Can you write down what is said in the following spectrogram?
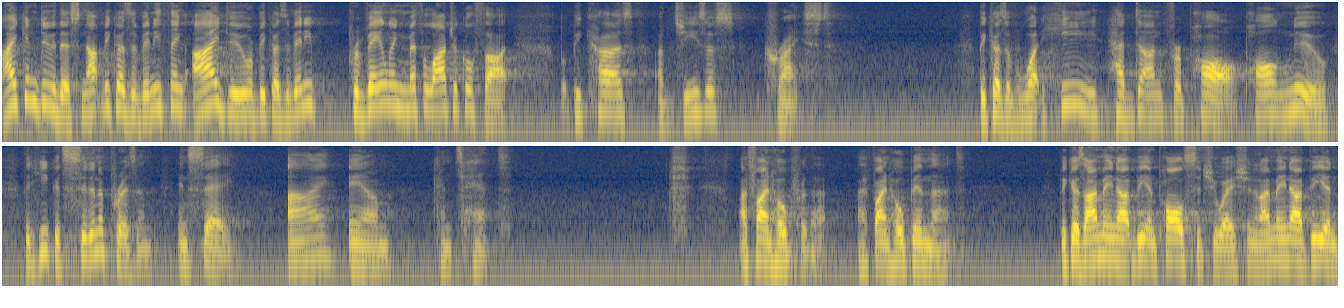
I can do this not because of anything I do or because of any prevailing mythological thought, but because of Jesus Christ. Because of what he had done for Paul, Paul knew that he could sit in a prison and say, I am content. I find hope for that. I find hope in that. Because I may not be in Paul's situation and I may not be in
